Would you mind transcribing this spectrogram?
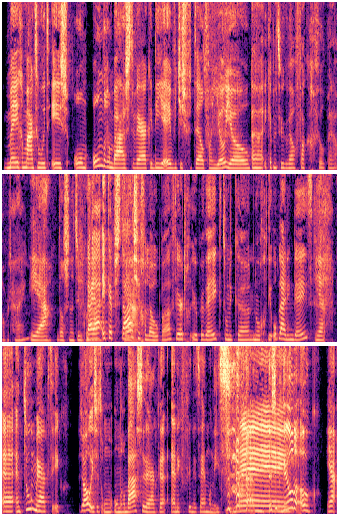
meegemaakt hoe het is om onder een baas te werken die je eventjes vertelt van yo yo. Eh, ik heb natuurlijk wel vakken gevuld bij de Albert Heijn. Ja, dat is natuurlijk wel. Nou ja, ik heb stage Ja. gelopen, 40 uur per week, toen ik eh, nog die opleiding deed. Ja. Eh, en toen merkte ik, zo is het om onder een baas te werken. En ik vind het helemaal niet. Nee. dus ik wilde ook Ja.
